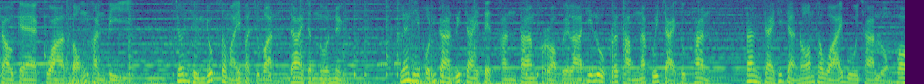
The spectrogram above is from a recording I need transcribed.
เก่าแก่กว่า 2,000 ปี จนถึงยุคสมัยปัจจุบันได้จำนวนหนึ่ง และมีผลการวิจัยเสร็จทันตามกรอบเวลาที่ลูกพระธรรมนักวิจัยทุกท่าน ตั้งใจที่จะน้อมถวายบูชาหลวงพ่อ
